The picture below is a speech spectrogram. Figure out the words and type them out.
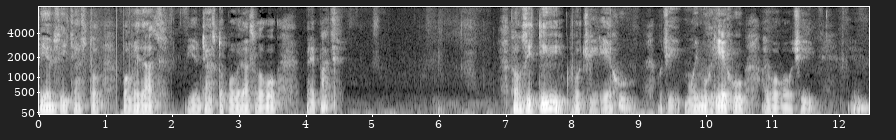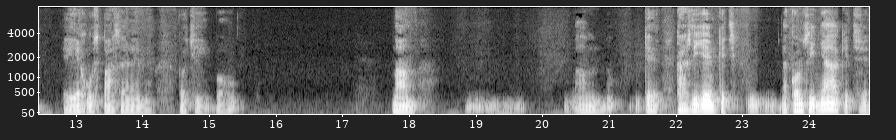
Viem si často povedať, viem často povedať slovo prepač. Som citlivý voči hriechu, voči môjmu hriechu, alebo voči hriechu spásenému voči Bohu. Mám mám no, ke, každý deň, keď na konci dňa, keď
